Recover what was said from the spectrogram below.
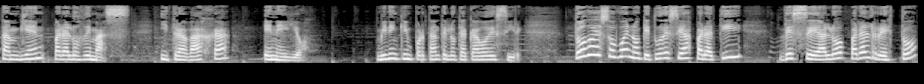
también para los demás y trabaja en ello. Miren qué importante lo que acabo de decir. Todo eso bueno que tú deseas para ti, deséalo para el resto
